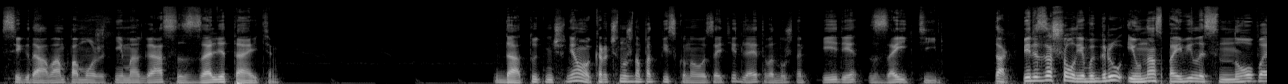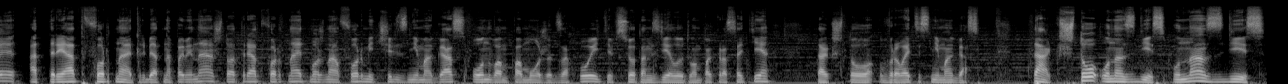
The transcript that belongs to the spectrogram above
всегда вам поможет Немагаз, залетайте. Да, тут ничего не было. Короче, нужно подписку новую зайти, для этого нужно перезайти. Так, перезашел я в игру, и у нас появилась новая отряд Fortnite. Ребят, напоминаю, что отряд Fortnite можно оформить через Немагаз, он вам поможет. Заходите, все там сделают вам по красоте, так что врывайтесь в Немагаз. Так, что у нас здесь? У нас здесь,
